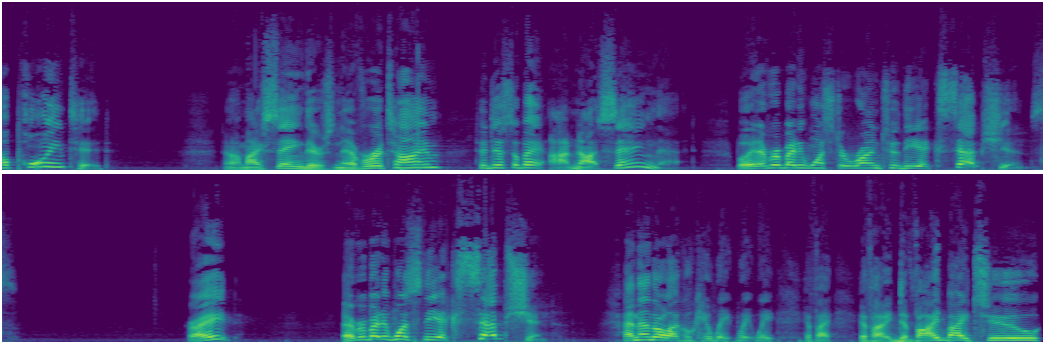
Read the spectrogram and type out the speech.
appointed. Now, am I saying there's never a time to disobey? I'm not saying that. But everybody wants to run to the exceptions. Right? Everybody wants the exception. And then they're like, okay, wait, wait, wait. If I if I divide by two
